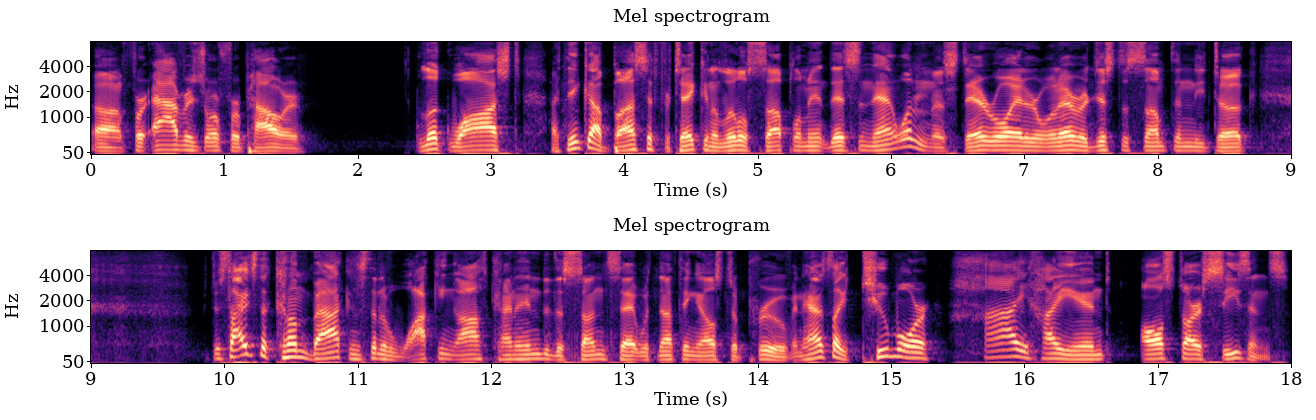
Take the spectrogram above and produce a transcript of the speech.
uh, for average or for power look washed. I think got busted for taking a little supplement, this and that. Wasn't a steroid or whatever, just a something he took. Decides to come back instead of walking off kind of into the sunset with nothing else to prove, and has like two more high, high end all star seasons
